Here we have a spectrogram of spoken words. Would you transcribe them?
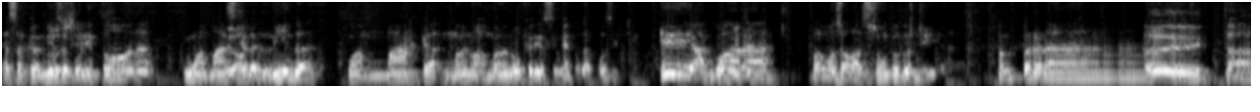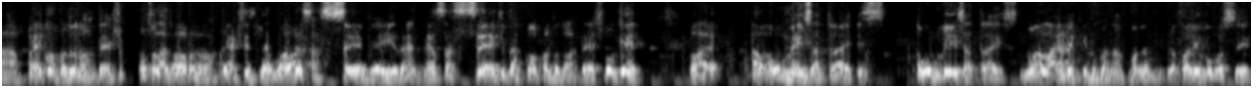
Essa camisa bonitona e uma máscara linda com a marca Mano a Mano, oferecimento da Positiva. E agora, vamos ao assunto do dia. Eita, é Copa do Nordeste. Vamos falar da Copa Copa do Nordeste, esse negócio Bora. dessa sede aí, né? Essa sede da Copa do Nordeste. Porque, olha, há um mês atrás, há um mês atrás, numa live Ah. aqui do Mano a Mano, eu falei com você,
